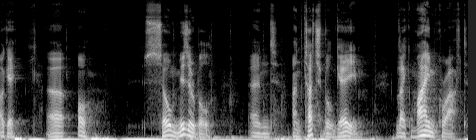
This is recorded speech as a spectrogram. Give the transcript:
Okay. Uh, oh. So miserable and untouchable game like Minecraft.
